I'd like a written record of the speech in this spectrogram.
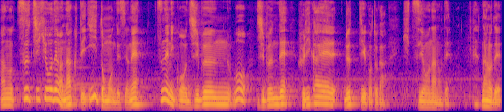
あの通知表ではなくていいと思うんですよね。常にこう自分を自分で振り返るっていうことが必要なので。なので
